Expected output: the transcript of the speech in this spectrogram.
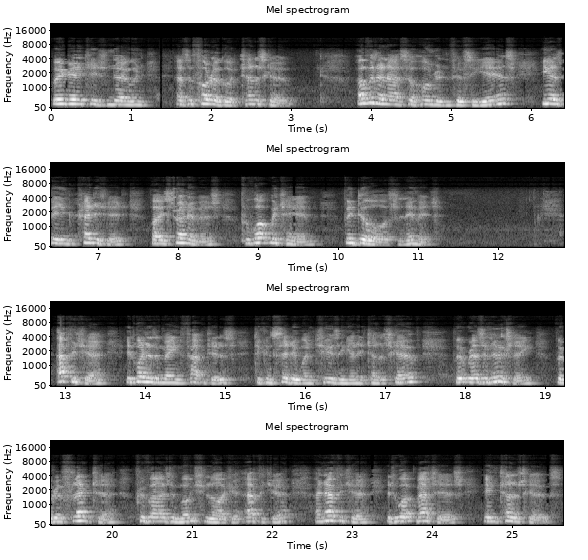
where it is known as the Thorrowgood telescope. Over the last 150 years, he has been credited by astronomers for what we term the Dawes limit. Aperture is one of the main factors to consider when choosing any telescope, but resolutely, the reflector provides a much larger aperture, and aperture is what matters in telescopes,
